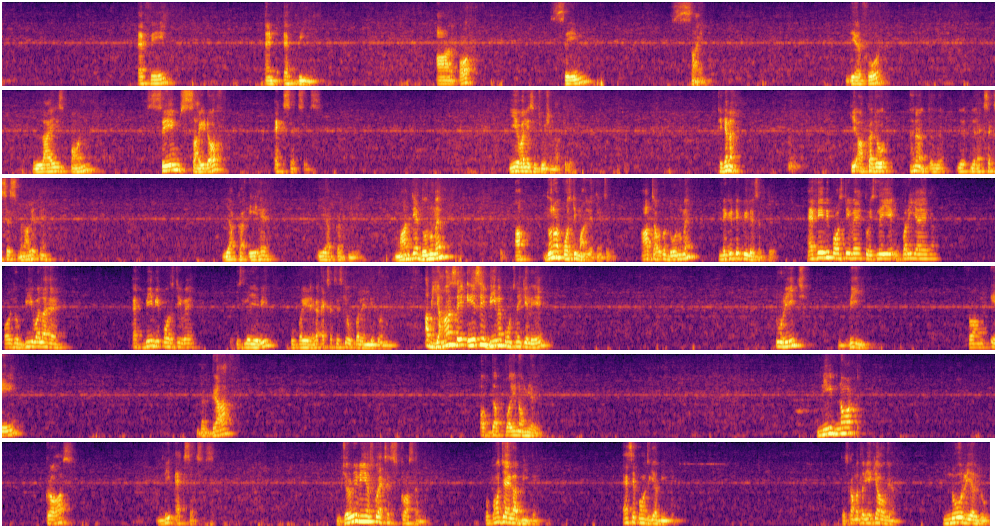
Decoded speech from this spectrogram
FA and FB are of same sign. Therefore, lies on same side of x-axis. ये वाली सिचुएशन आपके लिए। ठीक है ना? कि आपका जो, है ना तो ये ये एक्स एक्सेस बना लेते हैं। ये आपका ए है, ये आपका बी है। मानते हैं दोनों में, आप दोनों में पॉजिटिव मान लेते हैं चलो आप चाहो तो दोनों में नेगेटिव भी ले सकते हो। एफ़ ए भी पॉजिटिव है तो इसलिए ये ऊपर ही आएगा और जो बी वाला है एफ़ बी भी पॉजिटिव है तो इसलिए ये भी ऊपर ही रहेगा एक्स एक्सिस के ऊपर रहेंगे दोनों। अब यहाँ से ए से बी में पहुँचने के लिए to reach b from A, the graph of the polynomial. Need not cross the x axis ज़रूरी नहीं है उसको एक्स एक्सिस क्रॉस करना। वो पहुँच जाएगा बी पे। ऐसे पहुँच गया बी पे। तो इसका मतलब ये क्या हो गया? नो रियल रूट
